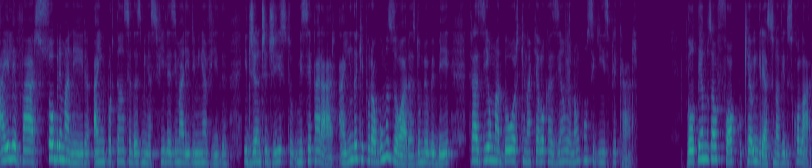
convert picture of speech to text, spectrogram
a elevar sobremaneira a importância das minhas filhas e marido em minha vida, e diante disto me separar, ainda que por algumas horas, do meu bebê, trazia uma dor que naquela ocasião eu não conseguia explicar. Voltemos ao foco que é o ingresso na vida escolar.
